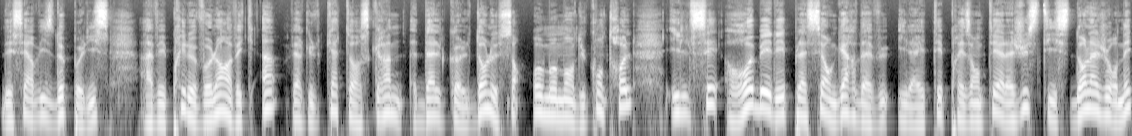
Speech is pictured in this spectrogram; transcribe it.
des services de police avait pris le volant avec 1,14 g d'alcool dans le sang au moment du contrôle. Il s'est rebellé, placé en garde à vue. Il a été présenté à la justice dans la journée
